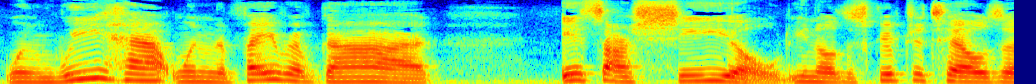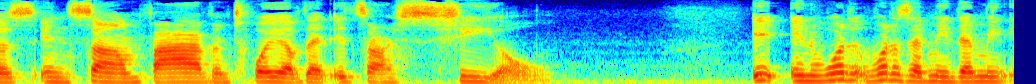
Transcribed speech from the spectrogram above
When we have when the favor of God, it's our shield. You know, the scripture tells us in Psalm 5 and 12 that it's our shield. It, and what what does that mean? That means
